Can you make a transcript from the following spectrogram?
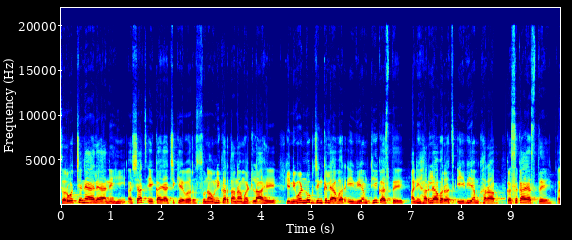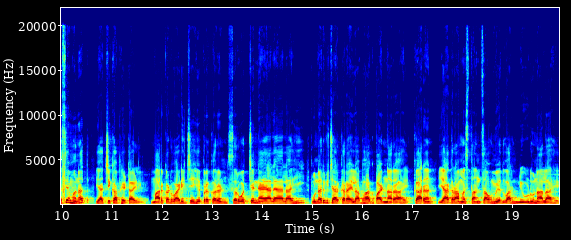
सर्वोच्च न्यायालयानेही अशाच एका याचिकेवर सुनावणी करताना म्हटलं आहे की निवडणूक जिंकल्यावर ईव्हीएम ठीक असते आणि हरल्यावरच ईव्हीएम खराब कसं काय असते? असे म्हणत याचिका फेटाळली. मार्कडवाडीचे हे प्रकरण सर्वोच्च न्यायालयालाही पुनर्विचार करायला भाग पाडणारं आहे. कारण या ग्रामस्थांचा उमेदवार निवडून आला आहे.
